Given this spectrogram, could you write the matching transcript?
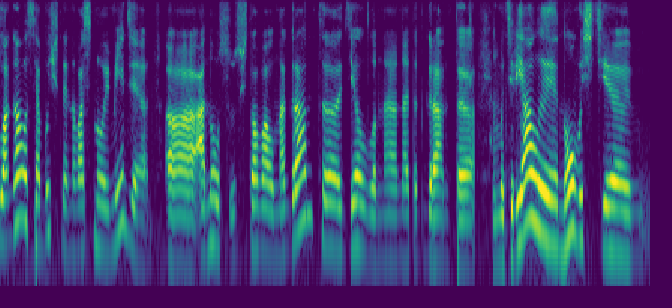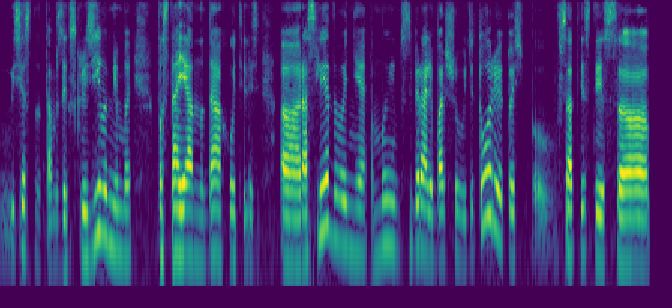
предполагалось обычное новостное медиа. А, оно существовало на грант, э, делало на, на этот грант э, материалы, новости, естественно, там за эксклюзивами мы постоянно да, охотились, э, расследования. Мы собирали большую аудиторию, то есть в соответствии с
